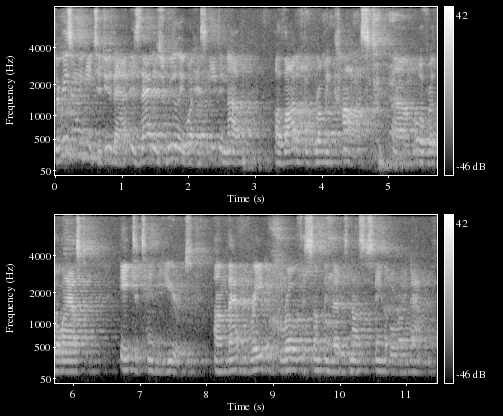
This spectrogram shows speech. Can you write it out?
The reason we need to do that is that is really what has eaten up a lot of the growing cost um, over the last eight to 10 years. Um, that rate of growth is something that is not sustainable right now.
